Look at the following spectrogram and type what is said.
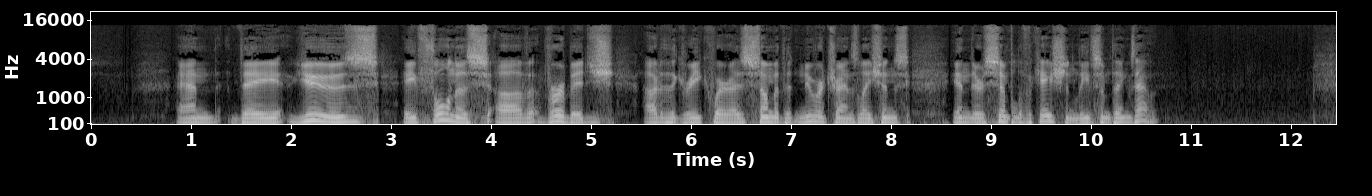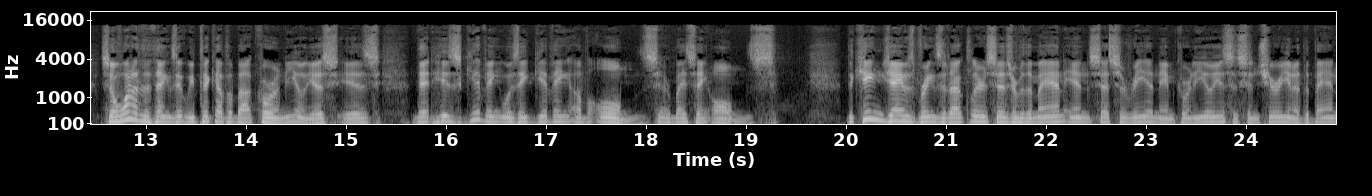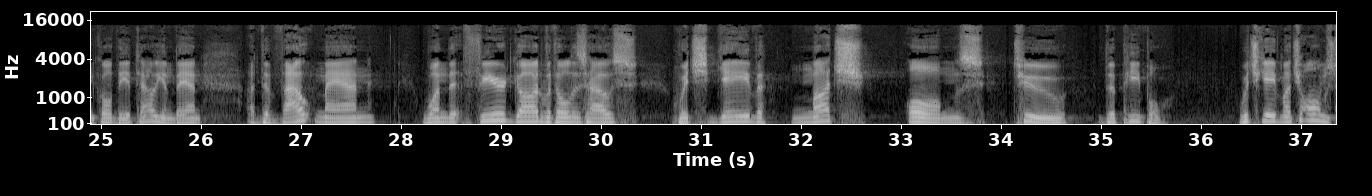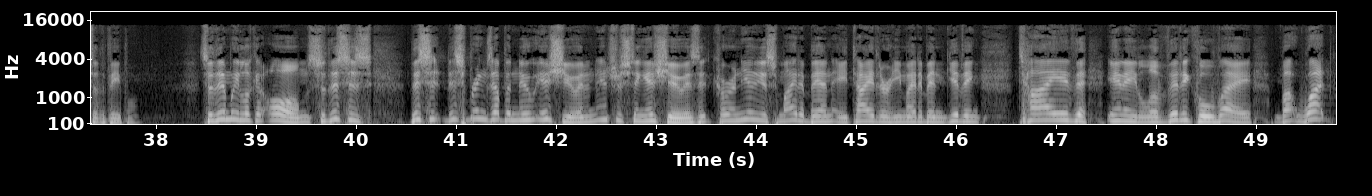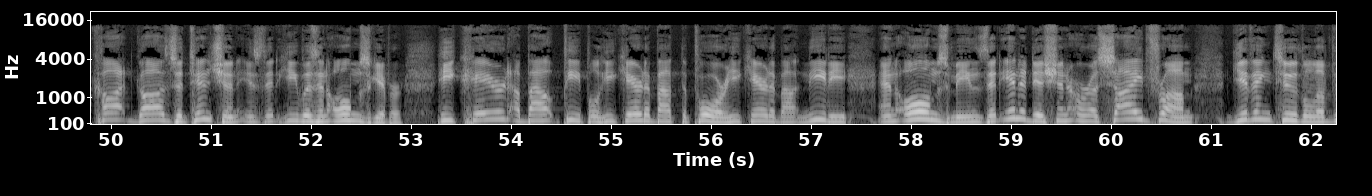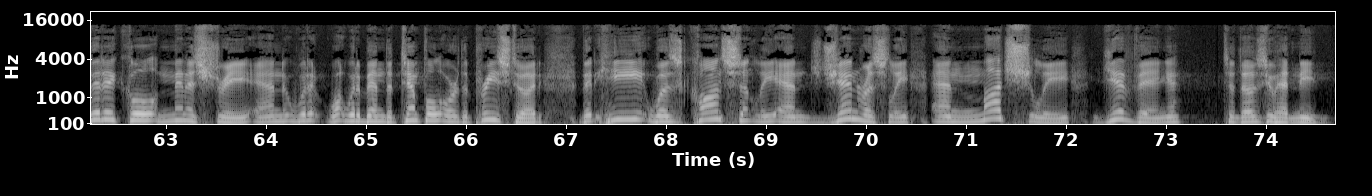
and they use a fullness of verbiage out of the Greek whereas some of the newer translations in their simplification leave some things out. So, one of the things that we pick up about Cornelius is that his giving was a giving of alms. Everybody say alms. The King James brings it out clear. It says, There was a man in Caesarea named Cornelius, a centurion of the band called the Italian band, a devout man, one that feared God with all his house, which gave much alms to the people. Which gave much alms to the people. So then we look at alms. So this is this, this brings up a new issue, and an interesting issue is that Cornelius might have been a tither. He might have been giving tithe in a Levitical way, but what caught God's attention is that he was an almsgiver. He cared about people, he cared about the poor, he cared about needy, and alms means that in addition or aside from giving to the Levitical ministry and what would have been the temple or the priesthood, that he was constantly and generously and muchly giving to those who had need.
